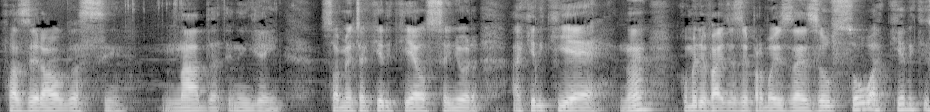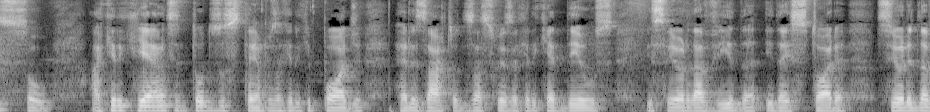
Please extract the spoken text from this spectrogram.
fazer algo assim? Nada e ninguém. Somente aquele que é o Senhor, aquele que é, né? Como ele vai dizer para Moisés: Eu sou aquele que sou, aquele que é antes de todos os tempos, aquele que pode realizar todas as coisas, aquele que é Deus e Senhor da vida e da história, Senhor, da,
